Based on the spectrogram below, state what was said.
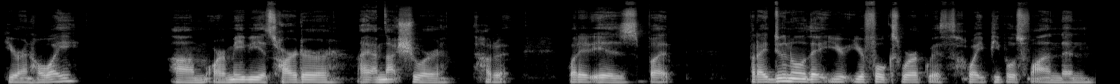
here in Hawaii. Um, or maybe it's harder. I, am not sure how to what it is, but but I do know that your your folks work with Hawaii People's Fund and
